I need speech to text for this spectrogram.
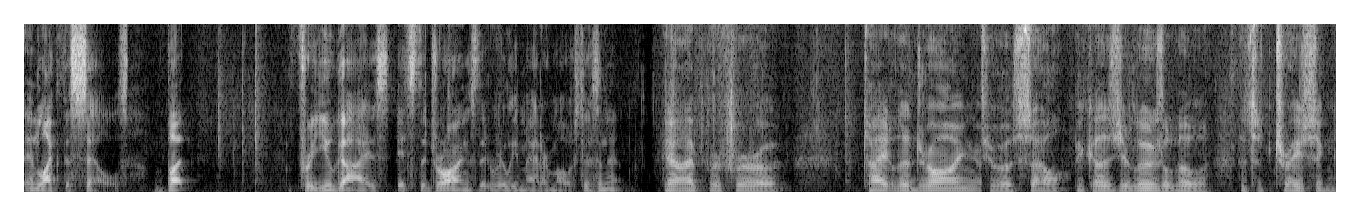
and like the cels, but for you guys, it's the drawings that really matter most, isn't it? Yeah, I prefer a title a drawing to a cel because you lose a little, it's a tracing.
